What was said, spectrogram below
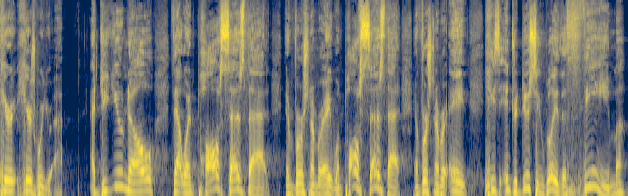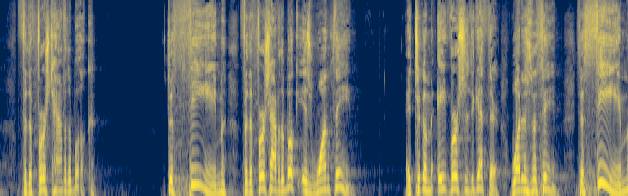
here, here's where you're at. And do you know that when Paul says that in verse number eight, when Paul says that in verse number eight, he's introducing really the theme for the first half of the book. The theme for the first half of the book is one theme. It took them eight verses to get there. What is the theme? The theme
